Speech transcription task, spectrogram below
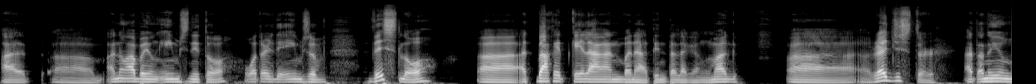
at um, ano nga ba yung aims nito? What are the aims of this law? Uh, at bakit kailangan ba natin talagang mag uh, register at ano yung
